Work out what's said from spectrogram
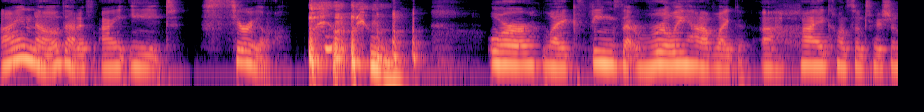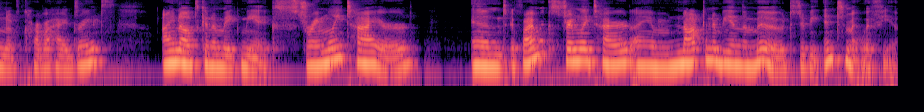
i know that if i eat cereal or like things that really have like a high concentration of carbohydrates i know it's going to make me extremely tired and if i'm extremely tired i am not going to be in the mood to be intimate with you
